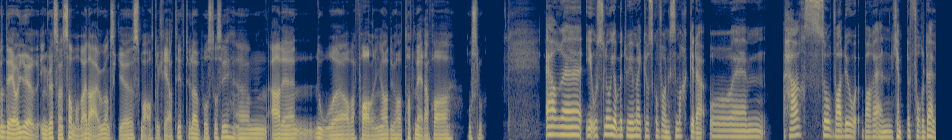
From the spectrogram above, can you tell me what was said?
Men det å gjøre, inngå et sånt samarbeid er jo ganske smart og kreativt, vil jeg påstå å si. Um, er det noe av erfaringa du har tatt med deg fra Oslo? Jeg har uh, i Oslo jobbet mye med kurskonferansemarkedet, og um, her så var det jo bare en kjempefordel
